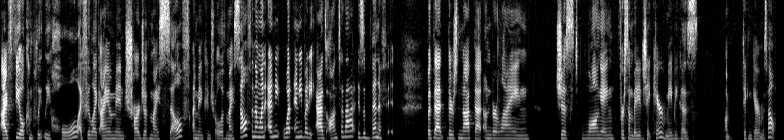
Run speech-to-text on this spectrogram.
I feel completely whole. I feel like I am in charge of myself. I'm in control of mm-hmm. myself. And then when any what anybody adds on to that is a benefit. But that there's not that underlying just longing for somebody to take care of me because I'm taking care of myself.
